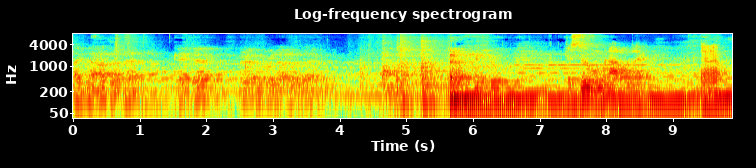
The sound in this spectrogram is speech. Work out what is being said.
Like, no, I thought that. Get that? Remember we're not over there. Just two of them were not over there. I know.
